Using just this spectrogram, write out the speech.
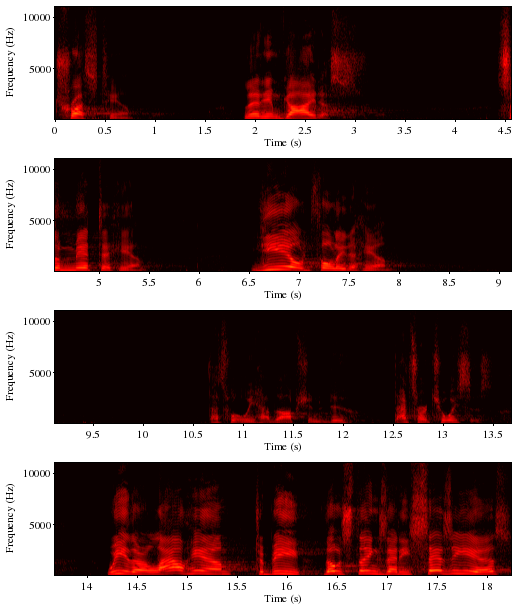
trust Him, let Him guide us, submit to Him, yield fully to Him. That's what we have the option to do. That's our choices. We either allow Him to be those things that He says He is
